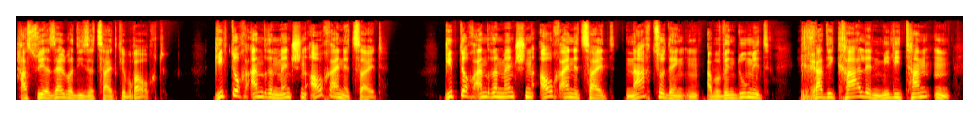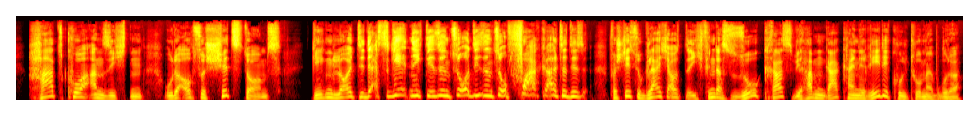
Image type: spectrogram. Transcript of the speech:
hast du ja selber diese Zeit gebraucht. Gib doch anderen Menschen auch eine Zeit. Gib doch anderen Menschen auch eine Zeit nachzudenken. Aber wenn du mit radikalen, militanten, Hardcore-Ansichten oder auch so Shitstorms gegen Leute, das geht nicht, die sind so, die sind so, fuck, Alter, die, verstehst du gleich aus? Ich finde das so krass, wir haben gar keine Redekultur mehr, Bruder.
